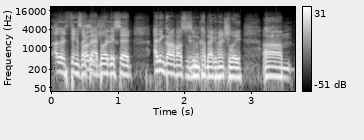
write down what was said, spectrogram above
other things like Other that. But like I said, I think God of Us is gonna come back eventually. Um,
